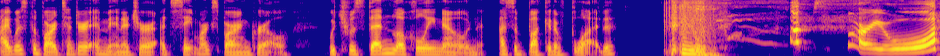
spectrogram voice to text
I was the bartender and manager at St. Mark's Bar and Grill, which was then locally known as a bucket of blood. Sorry, what?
